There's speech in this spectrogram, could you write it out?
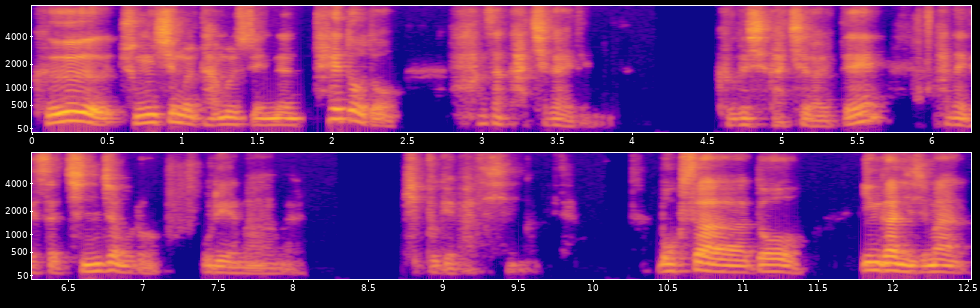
그 중심을 담을 수 있는 태도도 항상 같이 가야 됩니다. 그것이 같이 갈 때 하나님께서 진정으로 우리의 마음을 기쁘게 받으시는 겁니다. 목사도 인간이지만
